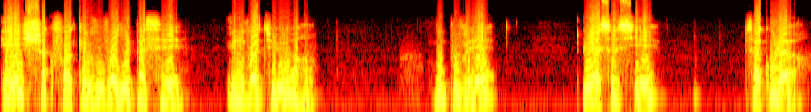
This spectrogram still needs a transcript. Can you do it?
et chaque fois que vous voyez passer une voiture, vous pouvez lui associer sa couleur.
